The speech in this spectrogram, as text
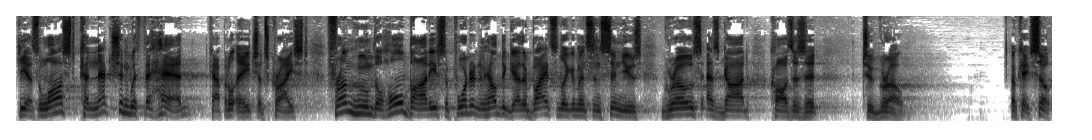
He has lost connection with the head, capital H, that's Christ, from whom the whole body, supported and held together by its ligaments and sinews, grows as God causes it to grow. Okay, so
